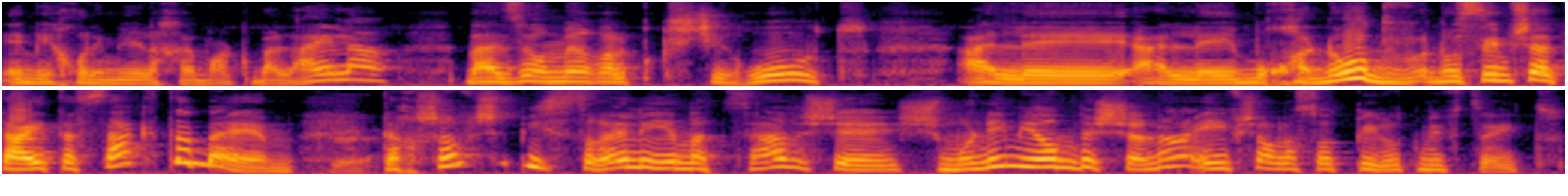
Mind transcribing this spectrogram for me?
הם יכולים להילחם רק בלילה? מה זה אומר על כשירות, על, אה, על אה, מוכנות, נושאים שאתה התעסקת בהם? כן. תחשוב שבישראל יהיה מצב ש-80 יום בשנה אי אפשר לעשות פעילות מבצעית.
